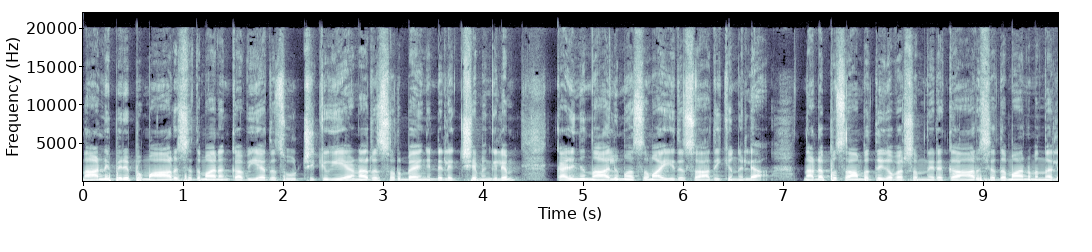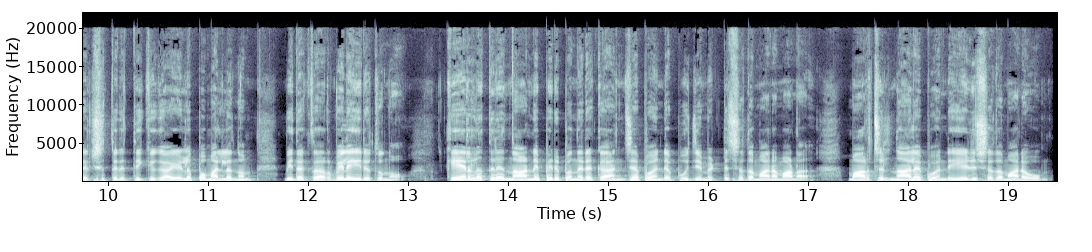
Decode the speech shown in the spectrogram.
നാണ്യപ്പെരുപ്പം ആറ് ശതമാനം കവിയാതെ സൂക്ഷിക്കുകയാണ് റിസർവ് ബാങ്കിന്റെ ലക്ഷ്യമെങ്കിലും കഴിഞ്ഞ നാലു മാസമായി ഇത് സാധിക്കുന്നില്ല. നടപ്പ് സാമ്പത്തിക വർഷം നിരക്ക് ആറ് ശതമാനമെന്ന ലക്ഷ്യത്തിലെത്തിക്കുക എളുപ്പമല്ലെന്നും വിദഗ്ധർ വിലയിരുത്തുന്നു. കേരളത്തിലെ നാണ്യപ്പെരുപ്പ നിരക്ക് അഞ്ച് പോയിന്റ് പൂജ്യം എട്ട് ശതമാനമാണ്. മാർച്ചിൽ നാല് പോയിന്റ് ഏഴ് ശതമാനവും.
